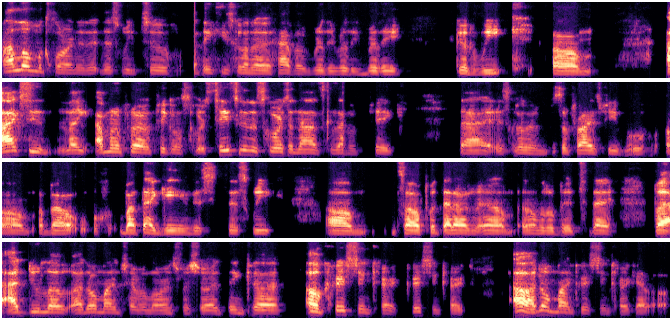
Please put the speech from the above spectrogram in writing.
I love McLaurin this week too. I think he's gonna have a really, really, really good week. Um, I actually like. I'm gonna put a pick on scores. Tate's gonna scores and odds because I have a pick that is gonna surprise people um, about about that game this this week. Um, so I'll put that on um, in a little bit today. But I do love. I don't mind Trevor Lawrence for sure. I think. Uh, oh, Christian Kirk. Christian Kirk. Oh, I don't mind Christian Kirk at all.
